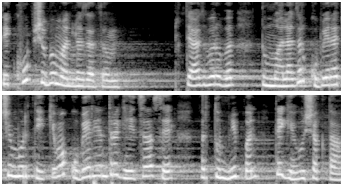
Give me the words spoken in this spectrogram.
ते खूप शुभ मानलं जातं. त्याचबरोबर तुम्हाला जर कुबेराची मूर्ती किंवा कुबेर यंत्र घ्यायचं असेल तर तुम्ही पण ते घेऊ शकता.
